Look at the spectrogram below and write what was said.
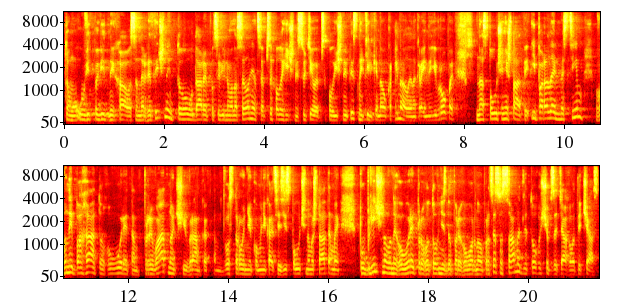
тому у відповідний хаос енергетичний, то удари по цивільному населенню це психологічний суттєвий психологічний тиск не тільки на Україну, але й на країни Європи, на Сполучені Штати. І паралельно з тим вони багато говорять там приватно чи в рамках там двосторонньої комунікації зі сполученими штатами. Публічно вони говорять про готовність до переговорного процесу саме для того, щоб затягувати час.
